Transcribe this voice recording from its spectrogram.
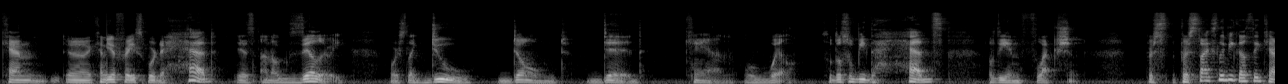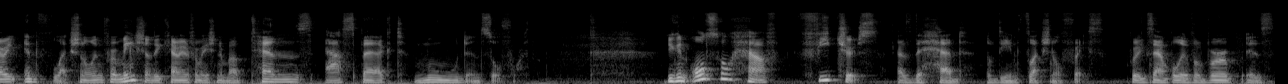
can uh, can be a phrase where the head is an auxiliary, where it's like do, don't, did, can, or will. So those will be the heads of the inflection precisely because they carry inflectional information. They carry information about tense, aspect, mood, and so forth. You can also have features as the head of the inflectional phrase. For example, if a verb is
